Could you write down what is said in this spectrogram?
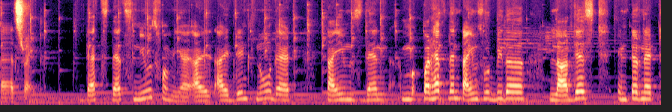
That's right. That's that's news for me. I I, I didn't know that Times then perhaps then Times would be the largest internet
